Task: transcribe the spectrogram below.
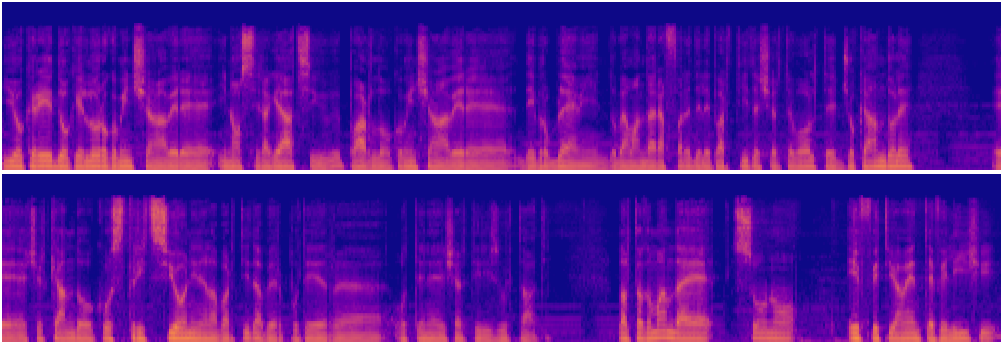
Io credo che loro cominciano ad avere, i nostri ragazzi, parlo, cominciano ad avere dei problemi. Dobbiamo andare a fare delle partite certe volte giocandole, eh, cercando costrizioni nella partita per poter eh, ottenere certi risultati. L'altra domanda è, sono effettivamente felici?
